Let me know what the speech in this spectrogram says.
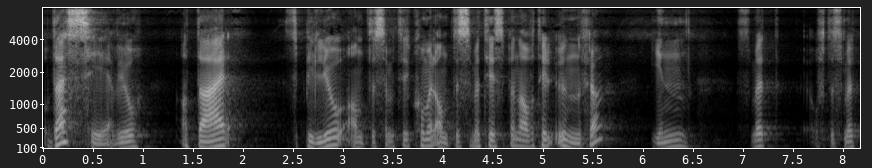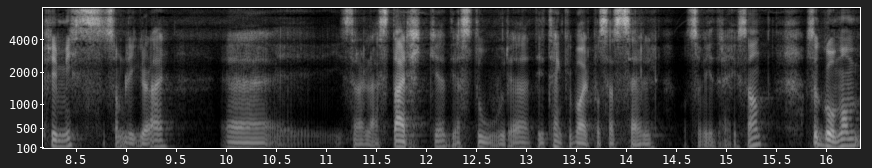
Og Der ser vi jo at der jo antisemittisme, kommer antisemittismen av og til unnenfra inn, som et, ofte som et premiss som ligger der. Eh, Israel er sterke, de er store, de tenker bare på seg selv osv. Så, så går man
